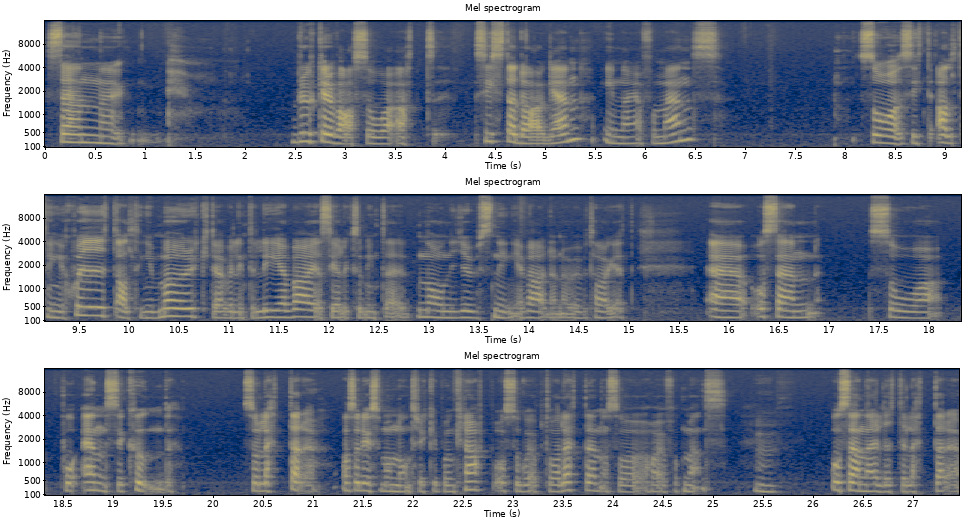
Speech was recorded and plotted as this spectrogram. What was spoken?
Sen brukar det vara så att sista dagen innan jag får mens så sitter allting är skit, allting är mörkt, jag vill inte leva, jag ser liksom inte någon ljusning i världen överhuvudtaget. Eh, och sen så på en sekund så lättar det. Alltså det är som om någon trycker på en knapp och så går jag på toaletten och så har jag fått mens. Mm. Och sen är det lite lättare.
